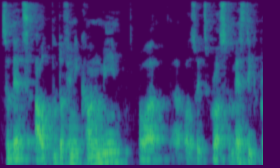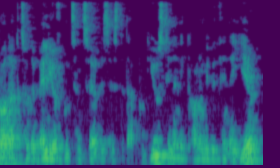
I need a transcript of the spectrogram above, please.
So that's output of an economy, or uh, also its gross domestic product, so the value of goods and services that are produced in an economy within a year.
